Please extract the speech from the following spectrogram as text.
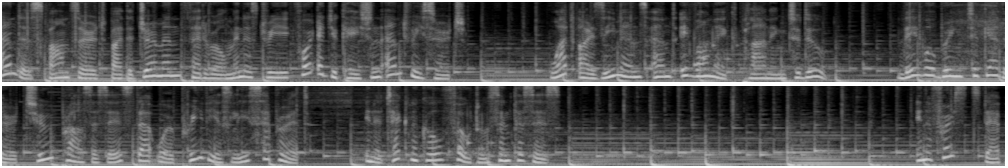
and is sponsored by the German Federal Ministry for Education and Research. What are Siemens and Evonik planning to do? They will bring together two processes that were previously separate in a technical photosynthesis. In a first step,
